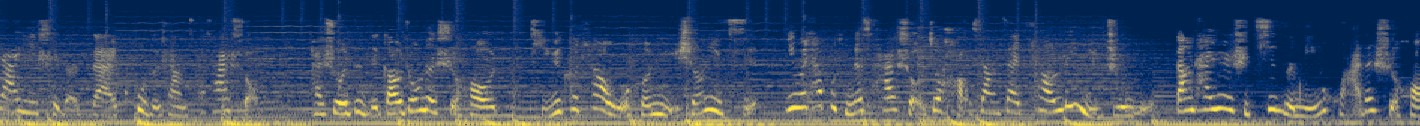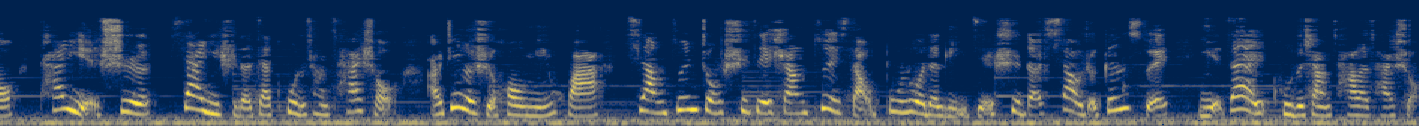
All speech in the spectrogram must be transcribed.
下意识的在裤子上擦擦手。他说自己高中的时候体育课跳舞和女生一起，因为他不停的擦手，就好像在跳另一支舞。当他认识妻子明华的时候，他也是下意识的在裤子上擦手。而这个时候，明华像尊重世界上最小部落的礼节似的笑着跟随，也在裤子上擦了擦手。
